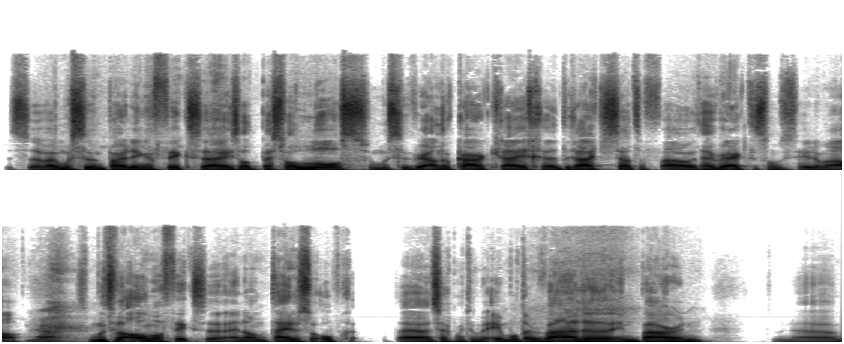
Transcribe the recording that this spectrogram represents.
Dus eh, wij moesten een paar dingen fixen. Hij zat best wel los. We moesten het weer aan elkaar krijgen. Draadjes zaten fout. Hij werkte soms niet helemaal. Ja. Dus dat moeten we allemaal fixen. En dan tijdens de opge... eh, zeg maar toen we eenmaal daar waren in Baarn... toen ehm,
